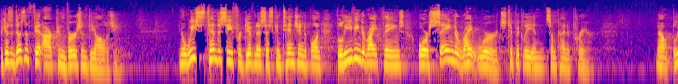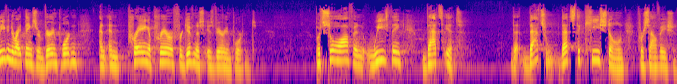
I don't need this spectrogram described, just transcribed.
because it doesn't fit our conversion theology. You know, we tend to see forgiveness as contingent upon believing the right things or saying the right words, typically in some kind of prayer. Now, believing the right things are very important, and, and praying a prayer of forgiveness is very important. But so often we think that's it. That, that's, that's the keystone for salvation.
